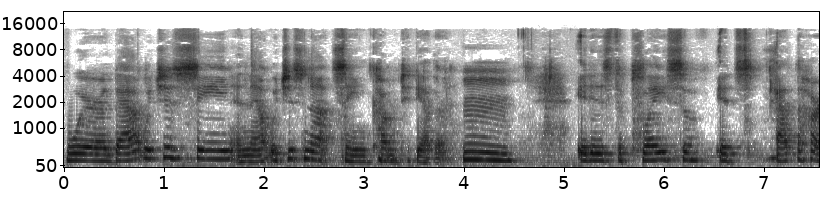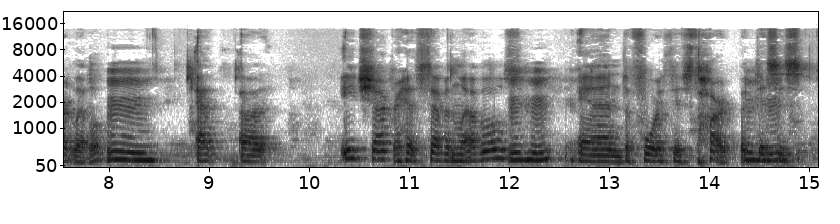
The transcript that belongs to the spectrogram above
where that which is seen and that which is not seen come together. Hmm. It is the place of it's at the heart level. Hmm. At uh, each chakra has seven levels, mm-hmm. and the fourth is the heart. But this mm-hmm. is,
